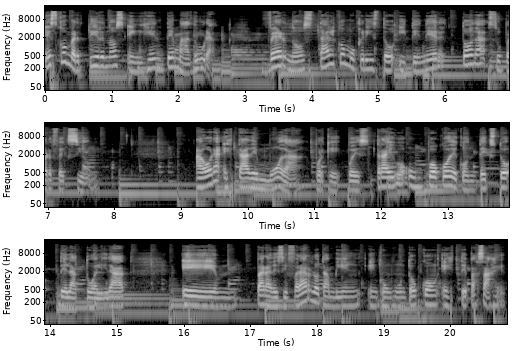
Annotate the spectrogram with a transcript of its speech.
es convertirnos en gente madura, vernos tal como Cristo y tener toda su perfección. Ahora está de moda porque pues traigo un poco de contexto de la actualidad eh, para descifrarlo también en conjunto con este pasaje.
